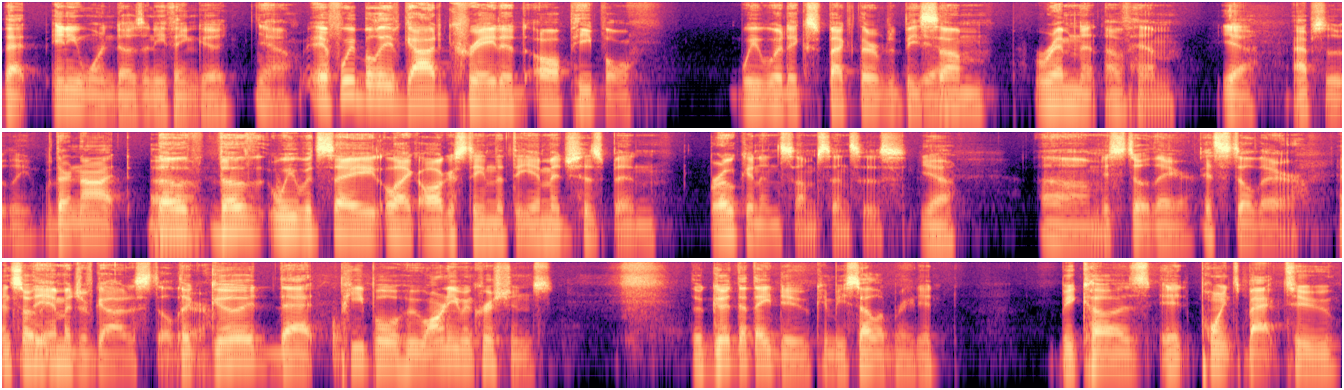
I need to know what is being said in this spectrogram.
that anyone does anything good. yeah. If we believe God created all people, we would expect there to be some remnant of Him. Yeah, absolutely. They're not. Though, um, though we would say, like Augustine, that the image has been broken in some senses. yeah, Um, it's still there. it's still there. And so the the- image of God is still there. the good that people who aren't even Christians, the good that they do can be celebrated because it points back to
